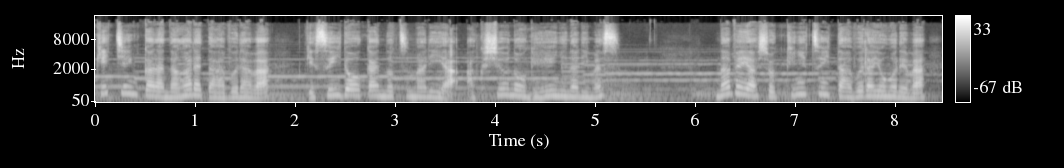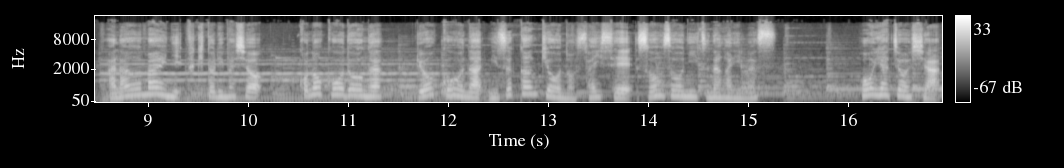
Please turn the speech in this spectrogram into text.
キッチンから流れた油は下水道管の詰まりや悪臭の原因になります。鍋や食器についた油汚れは洗う前に拭き取りましょう。この行動が良好な水環境の再生創造につながります。本屋庁舎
